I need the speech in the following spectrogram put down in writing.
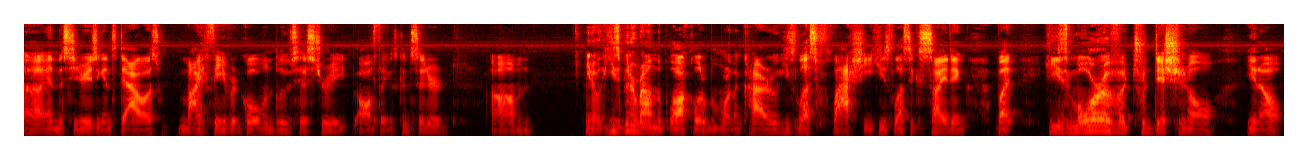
uh, in the series against Dallas. My favorite goal in Blues history, all things considered. Um, you know, he's been around the block a little bit more than Kyrou. He's less flashy, he's less exciting, but he's more of a traditional, you know,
